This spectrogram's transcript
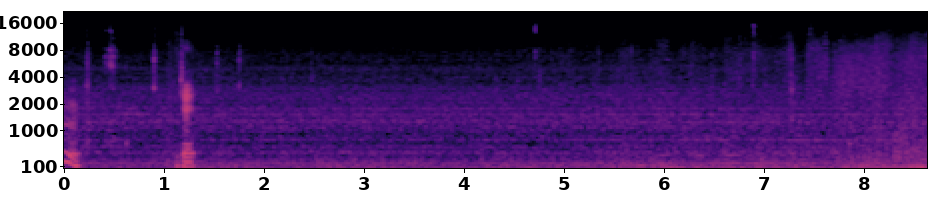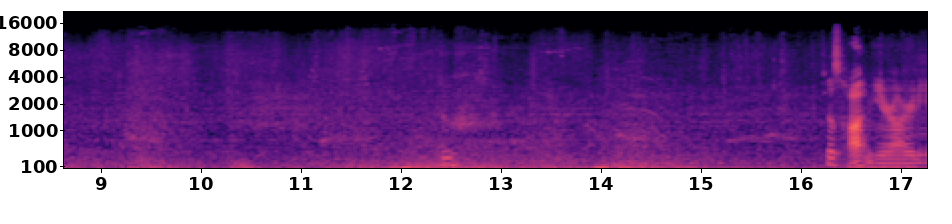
Hmm. Okay. Oof. Feels hot in here already.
